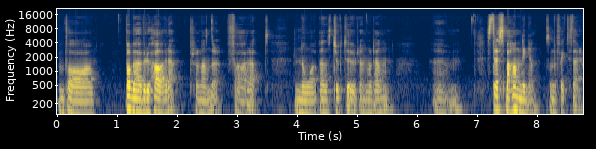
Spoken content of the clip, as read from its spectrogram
vad, vad behöver du höra från andra för att nå den strukturen och den um, stressbehandlingen som det faktiskt är.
